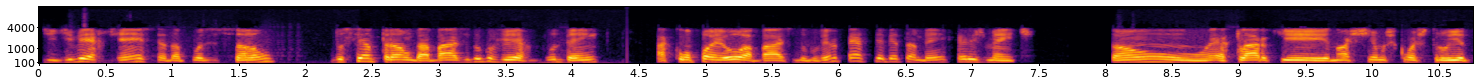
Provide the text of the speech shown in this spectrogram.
de divergência da posição do centrão, da base do governo. O DEM acompanhou a base do governo, o PSDB também, infelizmente. Então, é claro que nós tínhamos construído,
